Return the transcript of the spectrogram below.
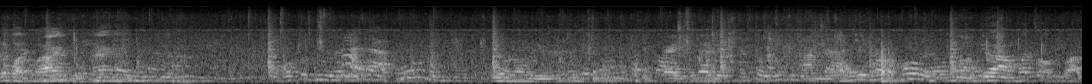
nó còn có chủ này cây xuống đây còn chưa ăn phát cho bạn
